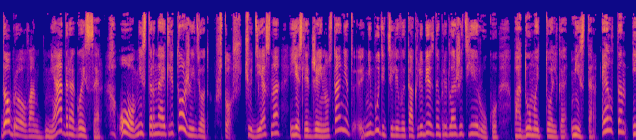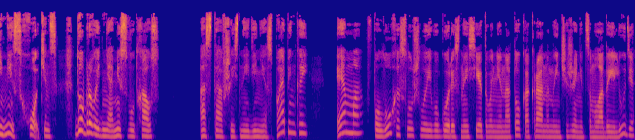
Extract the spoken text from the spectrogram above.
Доброго вам дня, дорогой сэр. О, мистер Найтли тоже идет. Что ж, чудесно. Если Джейн устанет, не будете ли вы так любезны предложить ей руку? Подумать только, мистер Элтон и мисс Хокинс. Доброго дня, мисс Вудхаус. Оставшись наедине с папенькой, Эмма вполуха слушала его горестные сетования на то, как рано нынче женятся молодые люди,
